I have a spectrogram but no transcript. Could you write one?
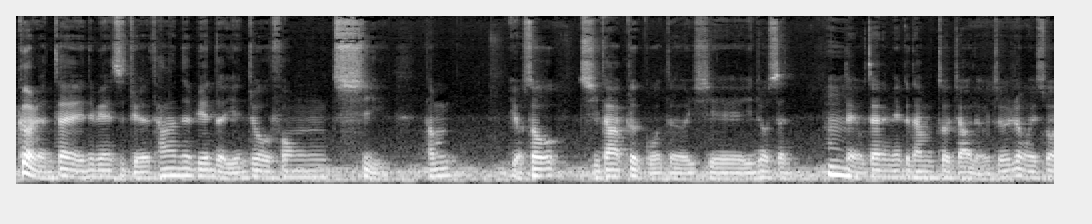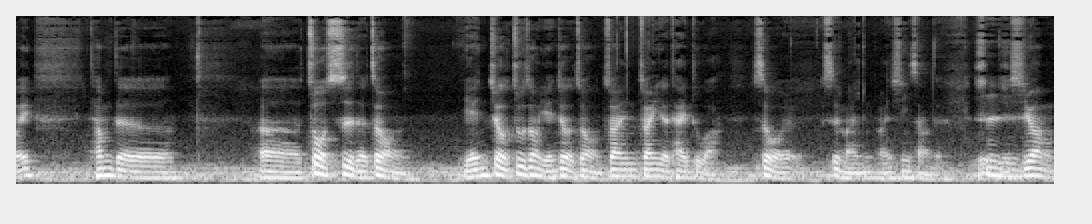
个人在那边是觉得他那边的研究风气，他们有时候其他各国的一些研究生，嗯，对我在那边跟他们做交流，就认为说，哎。他们的呃做事的这种研究，注重研究的这种专专业的态度啊，是我是蛮蛮欣赏的。是也希望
